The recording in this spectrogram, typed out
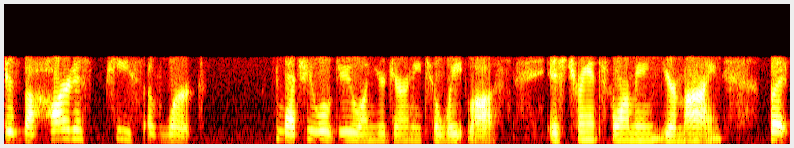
is the hardest piece of work that you will do on your journey to weight loss is transforming your mind. But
